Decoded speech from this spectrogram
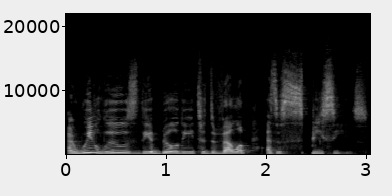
and we lose the ability to develop as a species.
